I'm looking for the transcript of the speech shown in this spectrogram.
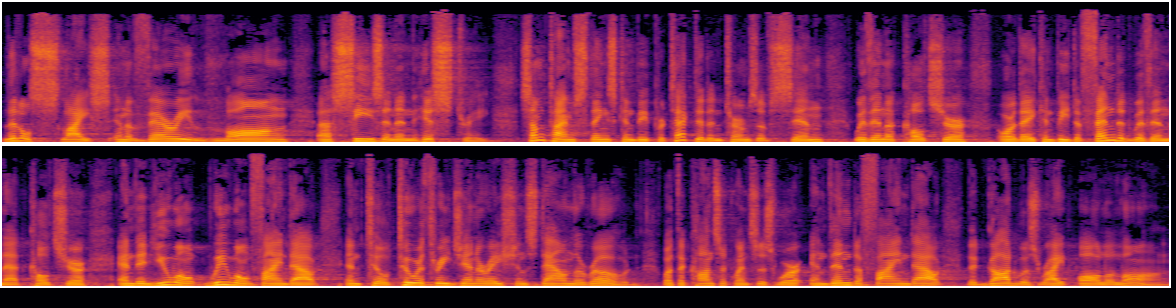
little slice in a very long uh, season in history. Sometimes things can be protected in terms of sin within a culture, or they can be defended within that culture, and then you won't, we won't find out until two or three generations down the road what the consequences were, and then to find out that God was right all along.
